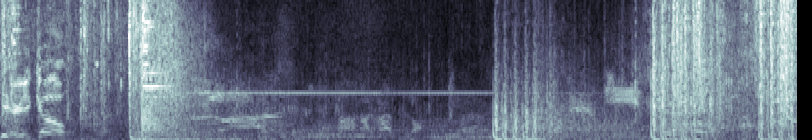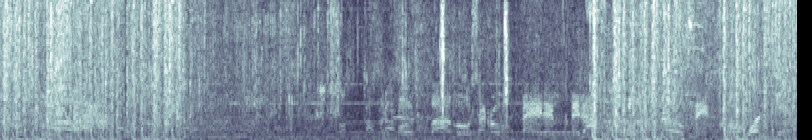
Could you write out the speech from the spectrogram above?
Here you go. One down.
